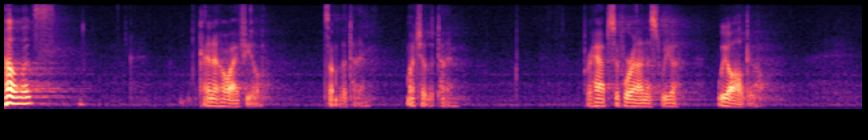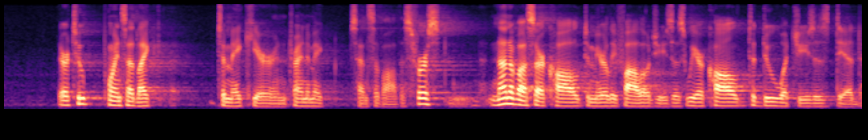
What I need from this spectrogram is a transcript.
Well, that's kind of how I feel some of the time, much of the time. Perhaps if we're honest, we, we all do. There are two points I'd like to make here in trying to make sense of all this. First, none of us are called to merely follow Jesus. We are called to do what Jesus did,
